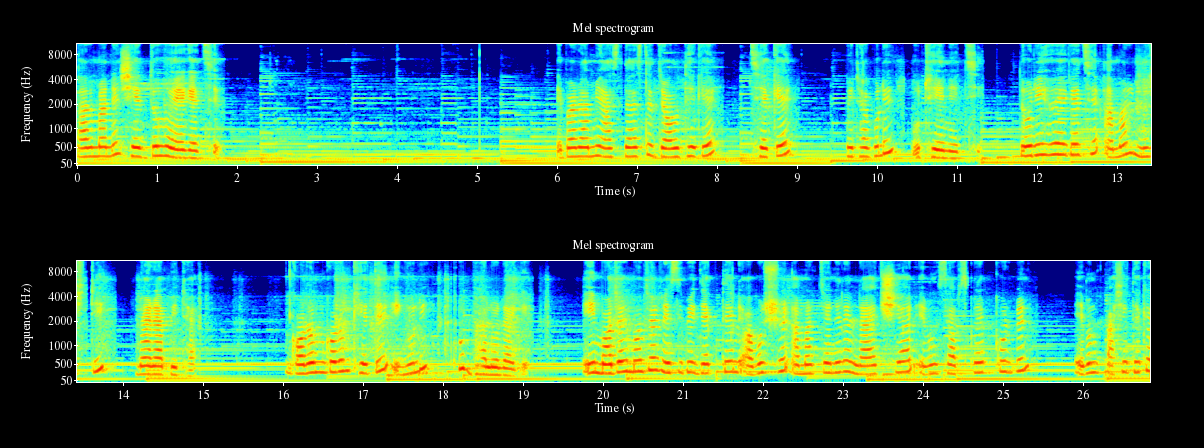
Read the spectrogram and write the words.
তার মানে সেদ্ধ হয়ে গেছে। এবার আমি আস্তে আস্তে জল থেকে ছেঁকে পিঠাগুলি উঠিয়ে নিচ্ছি। তৈরি হয়ে গেছে আমার মিষ্টি ন্যাড়া পিঠা। গরম গরম খেতে এগুলি খুব ভালো লাগে। এই মজার মজার রেসিপি দেখতে হলে অবশ্যই আমার চ্যানেলে লাইক শেয়ার এবং সাবস্ক্রাইব করবেন। এবং পাশে থাকা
